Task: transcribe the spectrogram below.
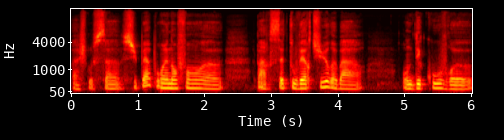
bah, je trouve ça super pour un enfant. euh, par cette ouverture, bah, on découvre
